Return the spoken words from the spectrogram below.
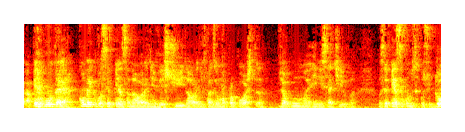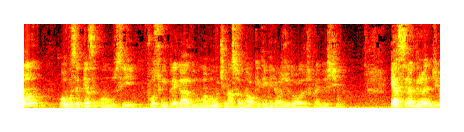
A pergunta é: como é que você pensa na hora de investir, na hora de fazer uma proposta de alguma iniciativa? Você pensa como se fosse dono ou você pensa como se fosse um empregado numa multinacional que tem milhões de dólares para investir? Essa é a grande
